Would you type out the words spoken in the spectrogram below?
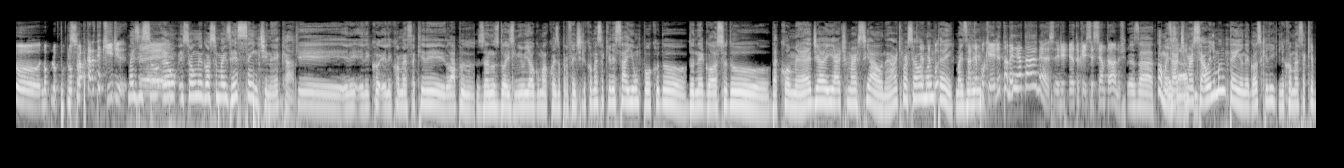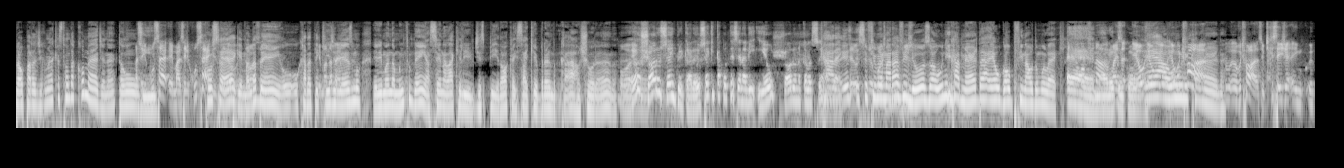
No, no- no Isso- próprio Karate Kid. Mas isso é... um, isso é um negócio mais recente, né, cara? Que ele, ele, ele começa a querer, lá pros anos 2000 e alguma coisa pra frente, ele começa a querer sair um pouco do, do negócio do, da comédia e arte marcial, né? A arte marcial ele Até por- mantém, mas Até ele... porque ele também já tá, né? Ele já tem o quê? 60 anos. Exato. Não, mas a arte Exato. marcial ele mantém. O negócio que ele, ele começa a quebrar o paradigma é a questão da comédia, né? Então. Mas ele consegue, mas ele consegue. Consegue? Então, manda assim, bem. O, o Karate Kid bem. mesmo, ele manda muito bem. A cena lá que ele despiroca e sai quebrando o carro, chorando. Pô, Eu choro sempre, cara. Eu sei o que tá acontecendo ali e eu choro naquela cena. Cara, esse, Eu- esse eu filme é maravilhoso. A única merda é o golpe final do moleque. é, Não, final, mano, mas eu, eu, É a eu, eu vou te falar. merda. Eu, eu vou te falar, assim, que seja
